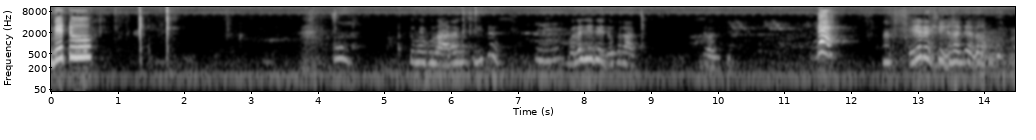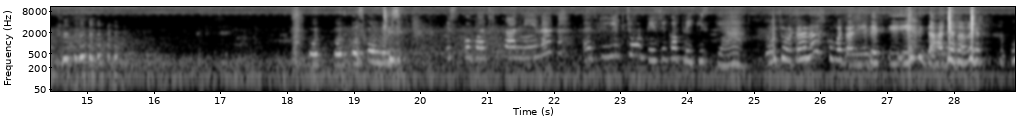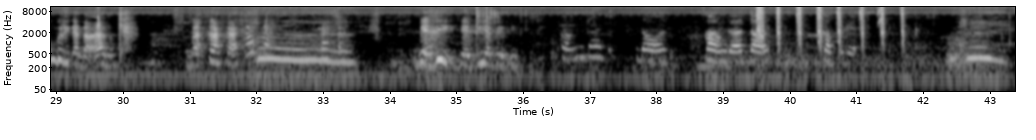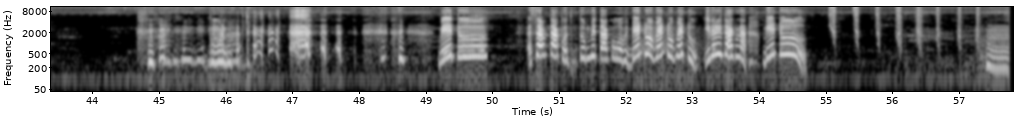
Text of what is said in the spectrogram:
बेटू। तुम्हें बुला रहा है कुछ चीज़ बोला ये दे दो हाँ, ये देखिए यहाँ उसको उंगली से। इसको पता नहीं ना कि ये छोटे से कपड़े किसके हैं? वो छोटा है ना उसको पता नहीं है। देख ये ये दाह देना रे उंगली का दाह का का का का बेबी बेबी बेबी कंगा डॉल कंगा डॉल कपड़े बेटू सब ताको तुम भी ताको वो भी। बेटू बेटू बेटू इधर ही ताकना। बेटू। हम्म।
